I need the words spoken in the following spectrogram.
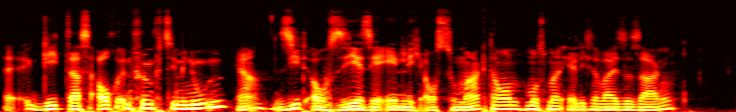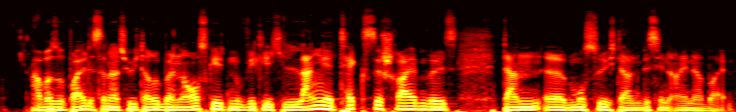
äh, geht das auch in 15 Minuten. Ja, sieht auch sehr, sehr ähnlich aus zu Markdown, muss man ehrlicherweise sagen. Aber sobald es dann natürlich darüber hinausgeht und du wirklich lange Texte schreiben willst, dann äh, musst du dich da ein bisschen einarbeiten.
